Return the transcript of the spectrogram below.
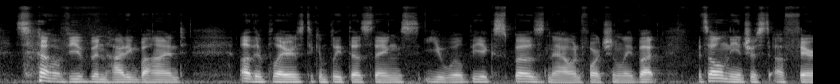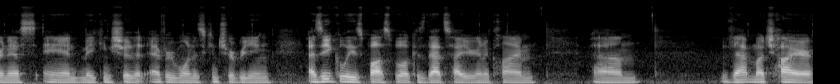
So if you've been hiding behind other players to complete those things, you will be exposed now, unfortunately. But it's all in the interest of fairness and making sure that everyone is contributing as equally as possible because that's how you're going to climb um, that much higher.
